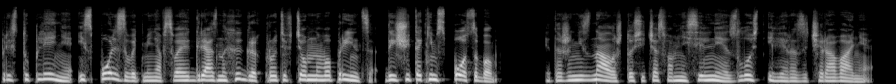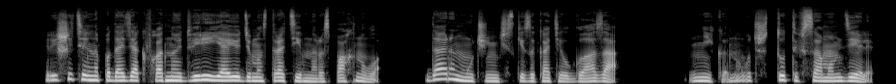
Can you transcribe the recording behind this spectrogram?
Преступление — использовать меня в своих грязных играх против темного принца, да еще и таким способом. Я даже не знала, что сейчас во мне сильнее, злость или разочарование. Решительно подойдя к входной двери, я ее демонстративно распахнула. Дайрон мученически закатил глаза. «Ника, ну вот что ты в самом деле?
